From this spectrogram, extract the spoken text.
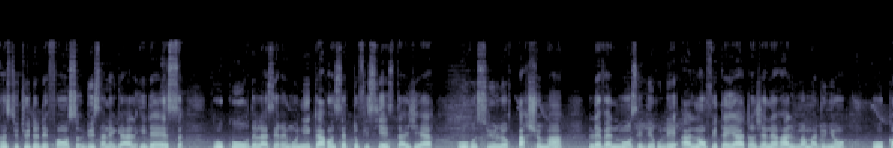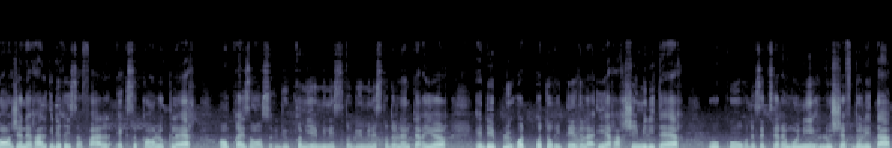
Institut de défense du Sénégal, IDS. Au cours de la cérémonie, 47 officiers et stagiaires ont reçu leur parchemin. L'événement s'est déroulé à l'amphithéâtre général Mamadougnon, au camp général Idrissa Fall, ex-camp Leclerc, en présence du Premier ministre, du ministre de l'Intérieur et des plus hautes autorités de la hiérarchie militaire. Au cours de cette cérémonie, le chef de l'État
